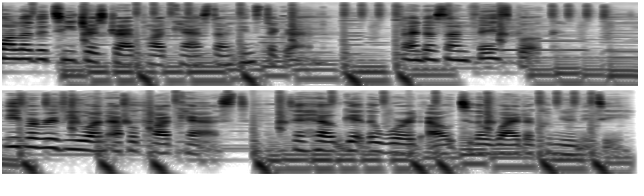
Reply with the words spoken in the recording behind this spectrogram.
Follow the Teachers Tribe podcast on Instagram. Find us on Facebook leave a review on Apple Podcast to help get the word out to the wider community.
